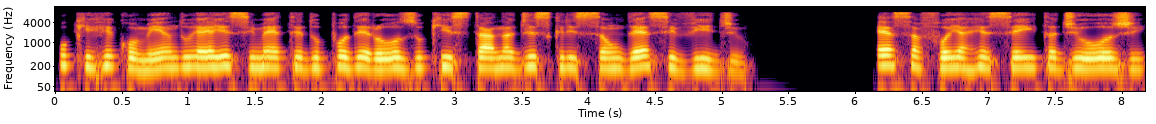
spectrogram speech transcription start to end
o que recomendo é esse método poderoso que está na descrição desse vídeo. Essa foi a receita de hoje,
